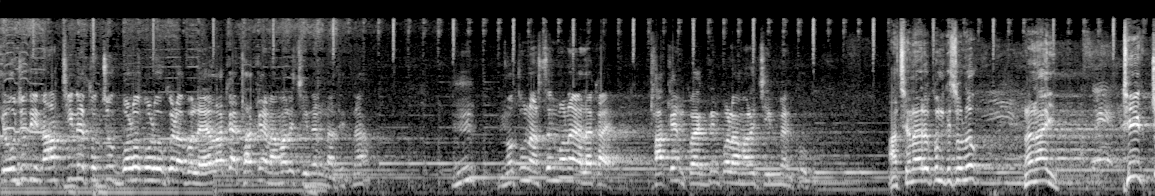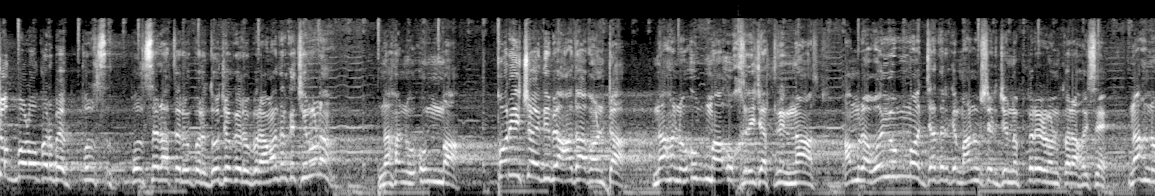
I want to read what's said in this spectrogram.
কেউ যদি না চিনে, তো চোখ বড় বড় করে বলে, এলাকায় থাকেন, আমারে চিনেন না, ঠিক না? হুম? নতুন আসছেন মনে এলাকায়। থাকেন, কয়েকদিন পরে আমারে চিনবেন খুব। আছে না এরকম কিছু লোক? না, নাই? ঠিক চোখ বড় করবে পুলসে রাতের উপরে দোজকের উপরে। আমাদেরকে চিনো না? নাহানু উম্মা, পরিচয় দিবে আধা ঘণ্টা। নাহানু উম্মা উখরিজাতলিন নাস আমরা ওই উম্মত যাদেরকে মানুষের জন্য প্রেরণ করা হয়েছে। নাহনু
